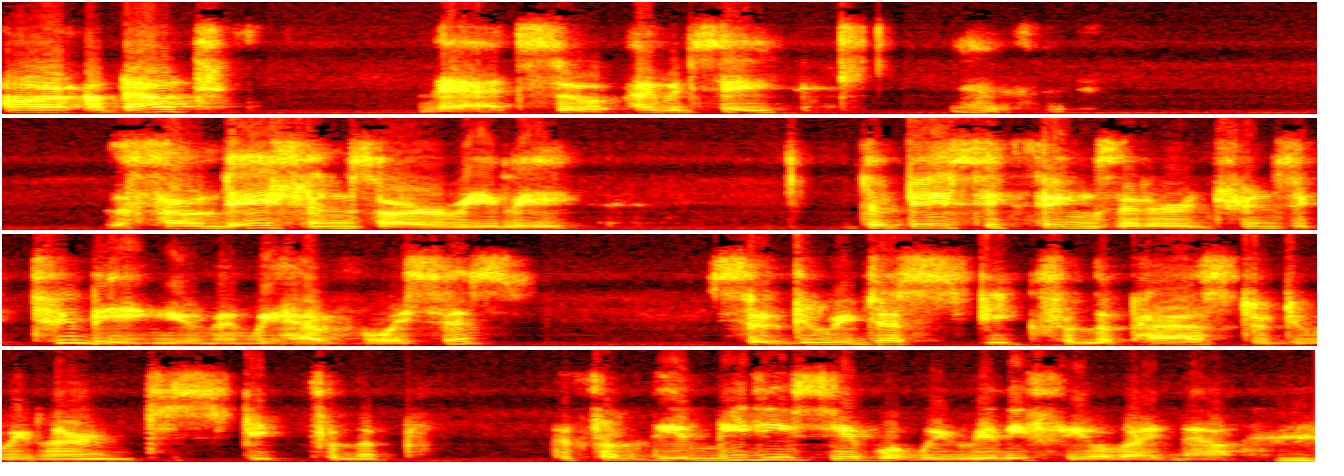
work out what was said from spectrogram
are about that. So I would say uh, the foundations are really the basic things that are intrinsic to being human. We have voices. So, do we just speak from the past, or do we learn to speak from the from the immediacy of what we really feel right now? Mm.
